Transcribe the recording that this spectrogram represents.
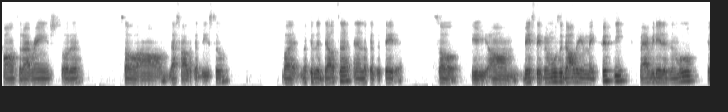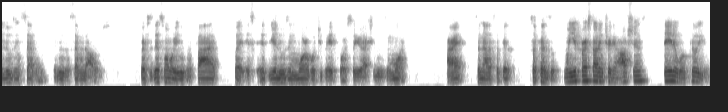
fall into that range, sort of. So um, that's how I look at these two. But look at the delta and look at the theta. So you um basically if it moves a dollar, you make 50, but every day doesn't move, you're losing seven. You're losing seven dollars. Versus this one where you're losing five, but it's it, you're losing more of what you paid for, so you're actually losing more. All right. So now let's look at so because when you're first starting trading options, theta will kill you.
